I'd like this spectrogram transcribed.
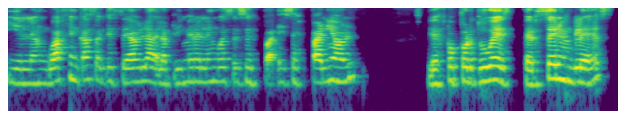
y el lenguaje en casa que se habla, la primera lengua es, es español y después portugués, tercero inglés,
